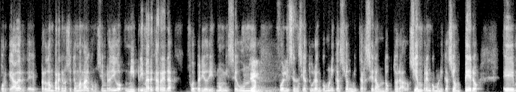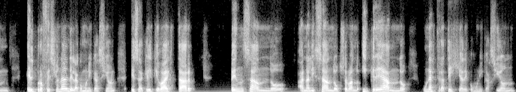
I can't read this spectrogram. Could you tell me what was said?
porque a ver, eh, perdón para que no se tome mal, como siempre digo, mi primer carrera fue periodismo, mi segunda fue licenciatura en comunicación, mi tercera un doctorado, siempre en comunicación, pero em, el profesional de la comunicación es aquel que va a estar pensando, analizando, observando y creando una estrategia de comunicación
